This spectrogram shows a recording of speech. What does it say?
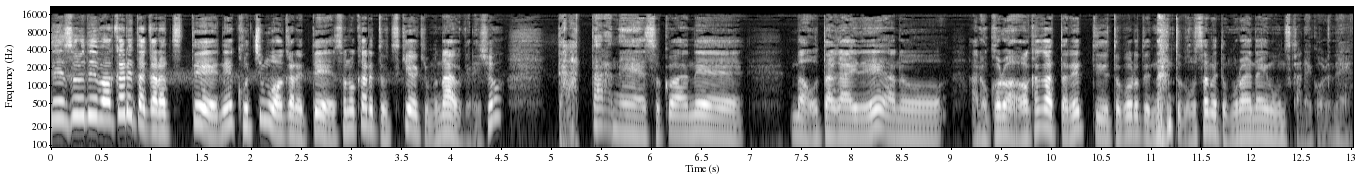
で、それで別れたからっつって、ね、こっちも別れて、その彼と付き合う気もないわけでしょ？だったらね、そこはね、まあお互いね、あの、あの頃は若かったねっていうところでなんとか収めてもらえないもんですかね、これね。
